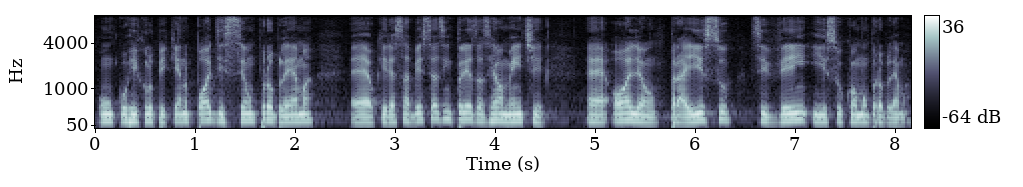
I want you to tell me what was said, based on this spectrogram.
um currículo pequeno pode ser um problema. É, eu queria saber se as empresas realmente é, olham para isso, se veem isso como um problema.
